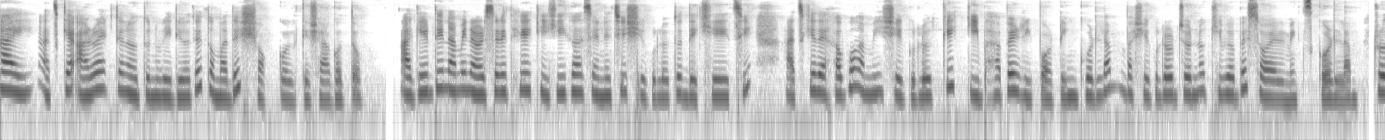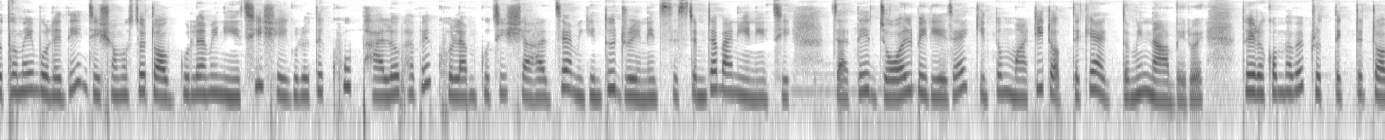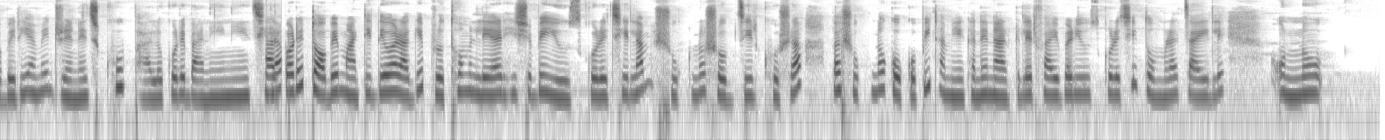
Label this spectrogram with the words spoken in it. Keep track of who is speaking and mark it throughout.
Speaker 1: High আজকে আরও একটা নতুন ভিডিওতে তোমাদের সকলকে স্বাগত। আগের দিন আমি নার্সারি থেকে কী কী গাছ এনেছি সেগুলো তো দেখিয়েছি। আজকে দেখাবো আমি সেগুলোকে কীভাবে রিপোর্টিং করলাম বা সেগুলোর জন্য কীভাবে সয়েল মিক্স করলাম। প্রথমেই বলে দিই, যে সমস্ত টবগুলো আমি নিয়েছি সেইগুলোতে খুব ভালোভাবে খোলামকুচির সাহায্যে আমি কিন্তু ড্রেনেজ সিস্টেমটা বানিয়ে নিয়েছি। যাতে জল বেরিয়ে যায় কিন্তু মাটি টব থেকে একদমই না বেরোয়। তো এরকমভাবে প্রত্যেকটা টবেরই আমি ড্রেনেজ খুব ভালো করে বানিয়ে নিয়েছি তারপরে টবে মাটি দেওয়ার আগে প্রথম লেয়ার হিসেবে ইউজ করেছিলাম শুকনো সবজির খোসা বা শুকনো কোকোপিট। আমি এখানে নারকেলের ফাইবার ইউজ করেছি। তোমরা চাইলে অন্য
